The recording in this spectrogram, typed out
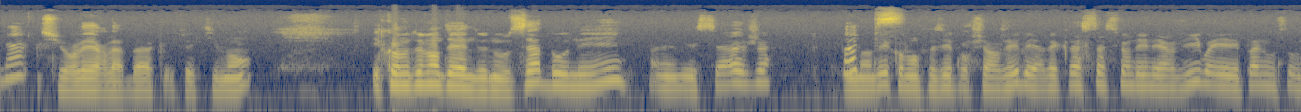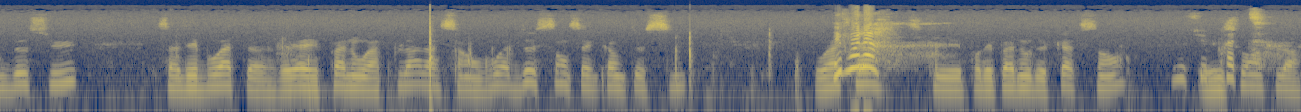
Là, sur l'air là-bas, effectivement. Et comme demandait un de nos abonnés, un message, il demandait comment on faisait pour charger. Ben avec la station d'énergie, vous voyez, les panneaux sont dessus. Ça déboîte, vous voyez, les panneaux à plat, là, ça envoie 256 watts. Et voilà. Ce qui est pour des panneaux de 400. je Et ils sont à plat.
